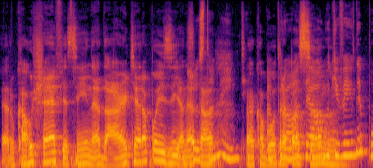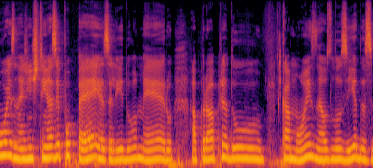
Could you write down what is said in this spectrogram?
era o carro-chefe, assim, né? Da arte era a poesia, né? Tá, Justamente. Tá, acabou a ultrapassando. é algo que veio depois, né? A gente tem as epopeias ali do Homero, a própria do Camões, né? Os Lusíadas,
